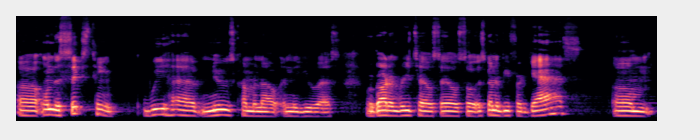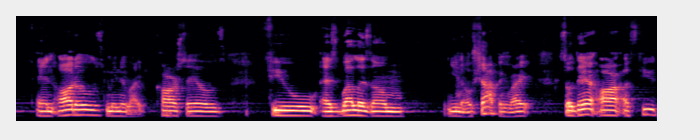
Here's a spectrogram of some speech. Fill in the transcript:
uh, on the 16th, we have news coming out in the U.S. regarding retail sales. So it's going to be for gas um, and autos, meaning like car sales, fuel, as well as um, you know, shopping, right? So there are a few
